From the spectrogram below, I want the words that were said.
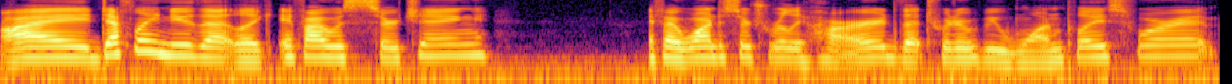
I definitely knew that like if I was searching if I wanted to search really hard, that Twitter would be one place for it.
